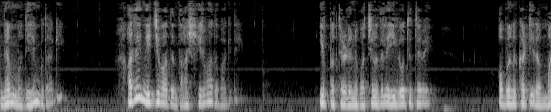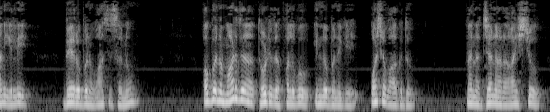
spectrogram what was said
ನೆಮ್ಮದಿ ಎಂಬುದಾಗಿ. ಅದೇ ನಿಜವಾದಂತಹ ಆಶೀರ್ವಾದವಾಗಿದೆ. ಇಪ್ಪತ್ತೆರಡನೇ ವಚನದಲ್ಲಿ ಈಗ ಓದುತ್ತೇವೆ. ಒಬ್ಬನು ಕಟ್ಟಿದ ಮನೆಯಲ್ಲಿ ಬೇರೊಬ್ಬನು ವಾಸಿಸನು. ಒಬ್ಬನು ಮಾಡಿದ ತೋಟದ ಫಲವು ಇನ್ನೊಬ್ಬನಿಗೆ ವಶವಾಗದು. ನನ್ನ ಜನರ ಆಯುಷ್ಯು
